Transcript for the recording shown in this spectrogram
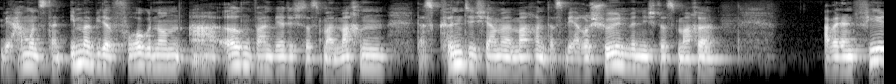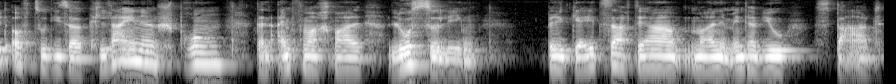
Wir haben uns dann immer wieder vorgenommen, ah, irgendwann werde ich das mal machen, das könnte ich ja mal machen, das wäre schön, wenn ich das mache. Aber dann fehlt oft so dieser kleine Sprung, dann einfach mal loszulegen. Bill Gates sagt ja mal in einem Interview, start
